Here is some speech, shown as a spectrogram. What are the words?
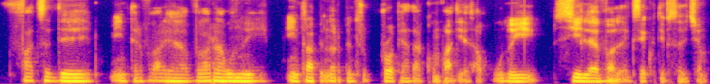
față de intervalarea unui intraprenor pentru propria ta companie sau unui C-level executiv, să zicem?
